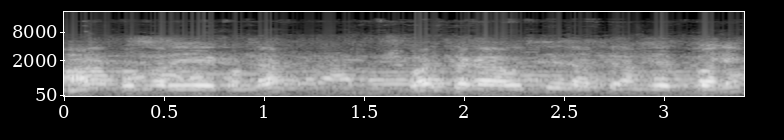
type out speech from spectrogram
ఆ తొందర చేయకుండా వరుసగా వచ్చి దర్శనం చేసుకొని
